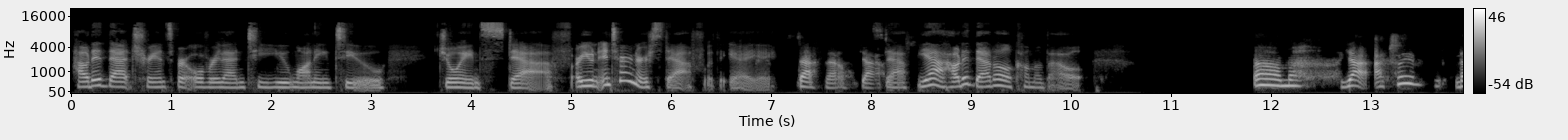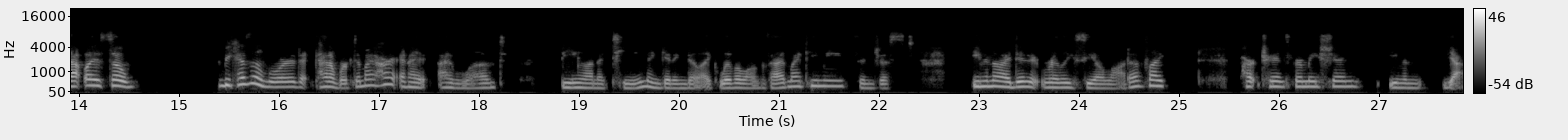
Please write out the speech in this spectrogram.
how did that transfer over then to you wanting to join staff? Are you an intern or staff with the aia staff now yeah. Staff. Yeah how did that all come about? Um yeah actually that was so because the lord kind of worked in my heart and i i loved being on a team and getting to like live alongside my teammates and just even though I didn't really see a lot of like heart transformation, even yeah,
